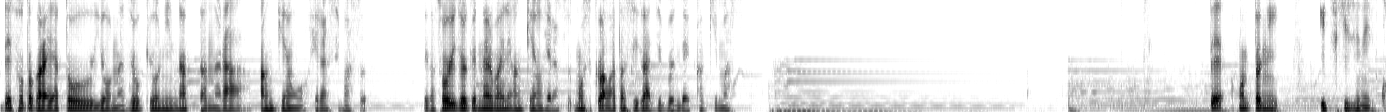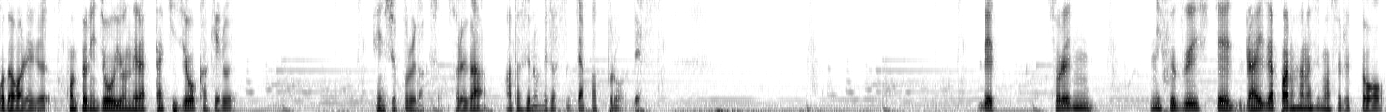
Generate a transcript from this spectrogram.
で、外から雇うような状況になったなら、案件を減らします。てか、そういう状況になる前に案件を減らす。もしくは私が自分で書きます。で、本当に1記事にこだわれる、本当に上位を狙った記事を書ける編集プロダクション。それが私の目指す Japa Pro です。で、それに付随して、ライジャパの話もすると、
